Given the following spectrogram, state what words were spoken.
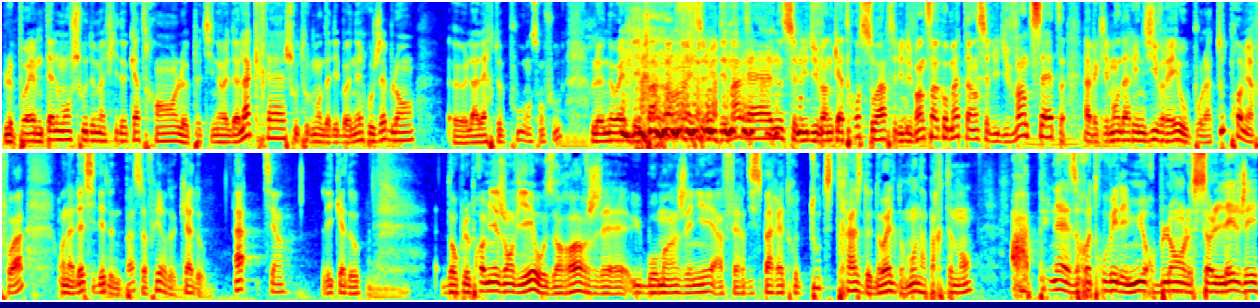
le poème tellement chou de ma fille de 4 ans, le petit Noël de la crèche où tout le monde a des bonnets rouges et blancs, euh, l'alerte pou, on s'en fout, le Noël des parrains et celui des marraines, celui du 24 au soir, celui du 25 au matin, celui du 27 avec les mandarines givrées où pour la toute première fois, on a décidé de ne pas s'offrir de cadeaux. Ah, tiens, les cadeaux. Donc le 1er janvier, aux aurores, j'ai eu beau m'ingénier à faire disparaître toute trace de Noël dans mon appartement. Ah punaise, retrouver les murs blancs, le sol léger,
